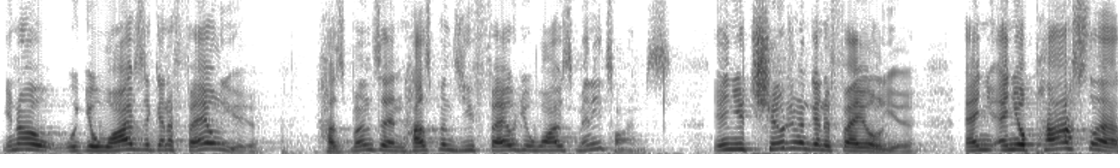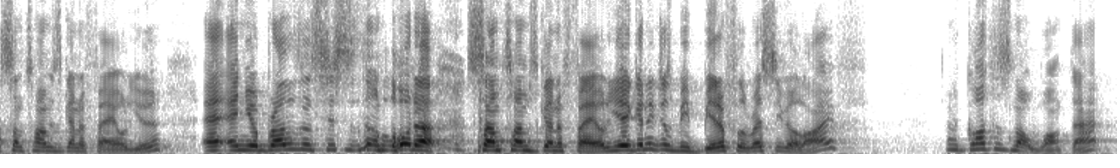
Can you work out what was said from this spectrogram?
You know, your wives are going to fail you. Husbands, and husbands, you failed your wives many times. And your children are going to fail you. And, and your pastor sometimes is going to fail you. And, and your brothers and sisters in the Lord are sometimes going to fail you. You're going to just be bitter for the rest of your life. God does not want that.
